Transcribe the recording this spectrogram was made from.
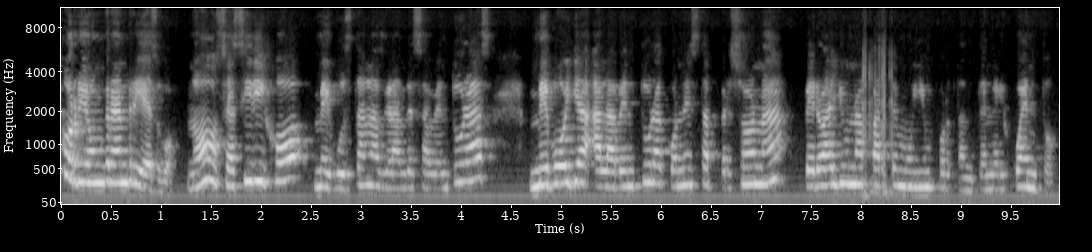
corrió un gran riesgo, ¿no? O sea, sí dijo, me gustan las grandes aventuras, me voy a, a la aventura con esta persona, pero hay una parte muy importante en el cuento.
